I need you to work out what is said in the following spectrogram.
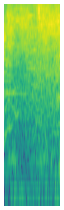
Yeah.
